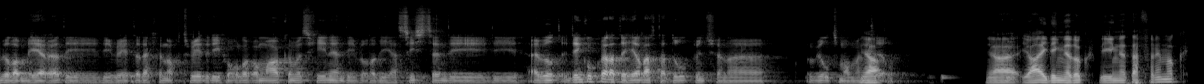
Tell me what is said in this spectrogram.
willen meer. Hè. Die, die weten dat je nog twee, drie golen gaat maken misschien. En die willen die assisten. en Die, die, hij wilt, ik denk ook wel dat hij heel hard dat doelpuntje eh wilt momenteel. Ja, ja, ik denk dat ook. Ik denk dat dat voor hem ook...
